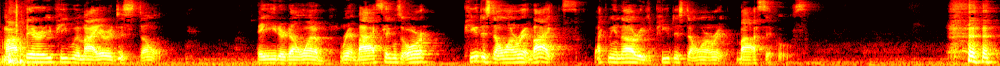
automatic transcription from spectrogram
My theory, people in my area just don't they either don't want to rent bicycles or people don't want to rent bikes. That can be another reason. People don't want to rent bicycles. but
